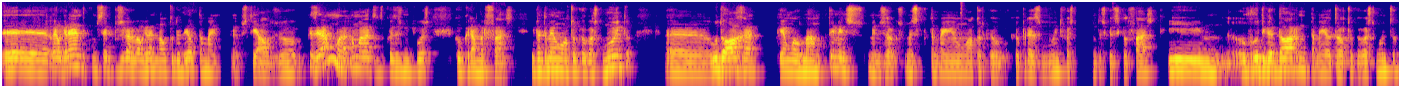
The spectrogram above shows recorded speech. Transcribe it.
Eh, o El Grande, comecei por jogar o El Grande na altura dele também, é bestial o jogo. Quer dizer, há uma, há uma data de coisas muito boas que o Kramer faz. E portanto, também é um autor que eu gosto muito. Eh, o Dorra, que é um alemão que tem menos, menos jogos, mas que também é um autor que eu, que eu prezo muito, gosto muito das coisas que ele faz. E hum, o Rudiger Dorn, também é outro autor que eu gosto muito.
